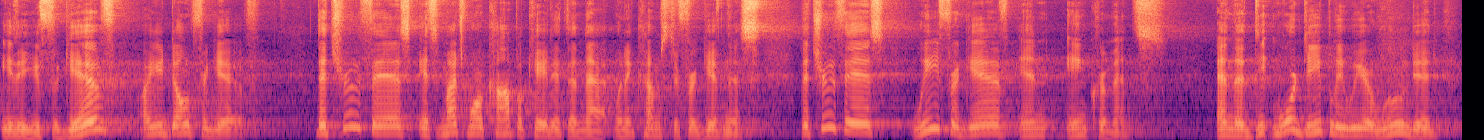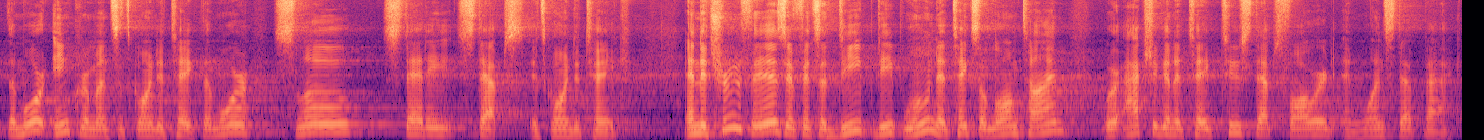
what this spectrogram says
Either you forgive or you don't forgive. The truth is, it's much more complicated than that when it comes to forgiveness. The truth is, we forgive in increments. And the de- more deeply we are wounded, the more increments it's going to take, the more slow, steady steps it's going to take. And the truth is, if it's a deep, deep wound that takes a long time, we're actually going to take two steps forward and one step back.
